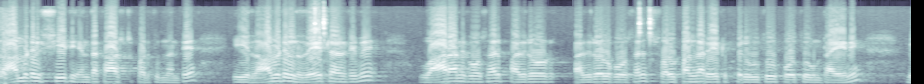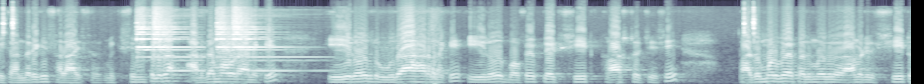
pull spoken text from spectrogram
రా మెటీరియల్ షీట్ ఎంత కాస్ట్ పడుతుందంటే ఈ రా మెటీరియల్ రేట్లు అనేటివి వారానికి ఒకసారి పది రోజు పది రోజులకు ఒకసారి స్వల్పంగా రేటు పెరుగుతూ పోతూ ఉంటాయని మీకు అందరికీ సలహా ఇస్తారు మీకు సింపుల్గా అర్థమవడానికి ఈ రోజు ఉదాహరణకి ఈ రోజు బఫే ప్లేట్ షీట్ కాస్ట్ వచ్చేసి పదమూడు బై పదమూడు రా మెటీరియల్ షీట్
